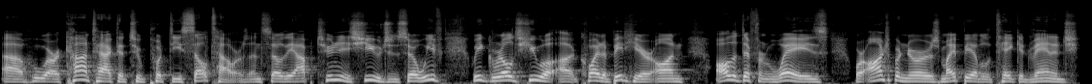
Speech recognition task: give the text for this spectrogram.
uh, who are contacted to put these cell towers. And so the opportunity is huge. And so we've, we grilled Hugh uh, quite a bit here on all the different ways where entrepreneurs might be able to take advantage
